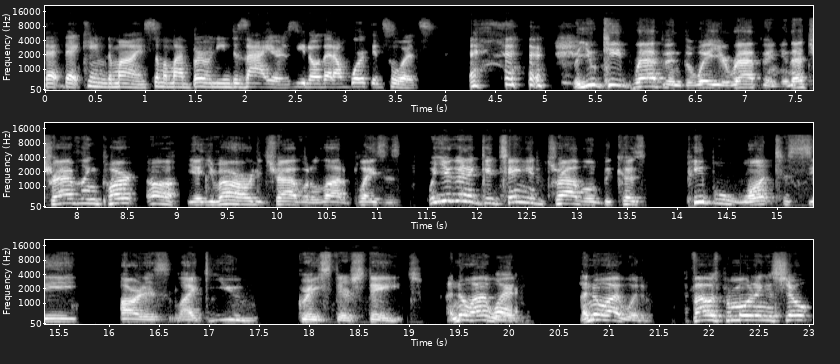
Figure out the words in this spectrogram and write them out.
that that came to mind. Some of my burning desires, you know, that I'm working towards. but you keep rapping the way you're rapping, and that traveling part, oh yeah, you've already traveled a lot of places. Well, you're gonna continue to travel because people want to see artists like you grace their stage. I know I would. I know I would. If I was promoting a show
